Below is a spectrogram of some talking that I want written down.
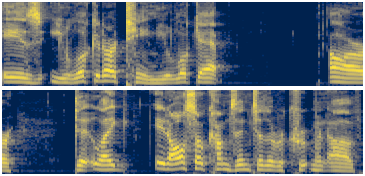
is you look at our team, you look at our like it also comes into the recruitment of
